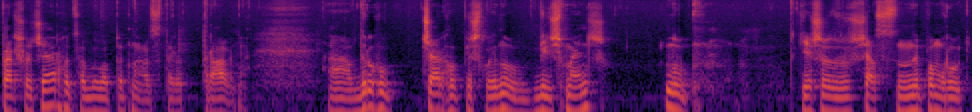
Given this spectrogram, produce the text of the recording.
першу чергу це було 15 травня. А в другу чергу пішли ну, більш-менш. Ну, такі, що зараз не помруть.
